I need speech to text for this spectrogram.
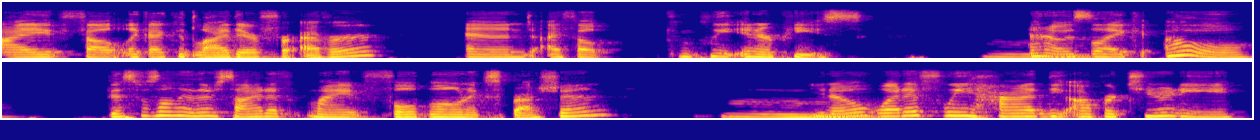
I felt like I could lie there forever and I felt complete inner peace. And I was like, oh, this was on the other side of my full blown expression. You know, Mm. what if we had the opportunity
